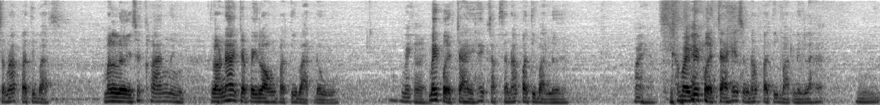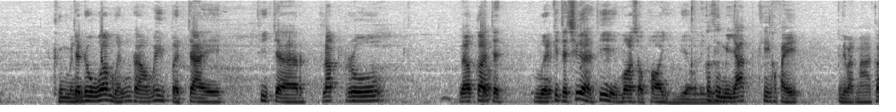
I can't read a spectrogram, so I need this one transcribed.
สำนักปฏิบัติมันเลยสักครั้งหนึ่งเราน่าจะไปลองปฏิบัติดู ไม่เคยไม่เปิดใจให้กับสำนักปฏิบัติเลยไม่ครับทำไมไม่เปิดใจให้สำนักปฏิบัติเลยล่ะฮะคือมันจะดูว่าเหมือนเราไม่เปิดใจ ที่จะรับรู้ แล้วก็จะเหมือนกับจะเชื่อที่มสพอย่างเดียวเลยก็คือมีญาติที่เขาไปปฏิบัติมาก็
